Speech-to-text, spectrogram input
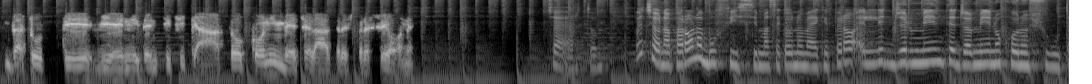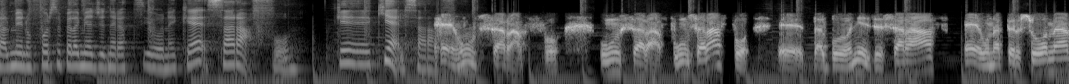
da tutti viene identificato con invece l'altra espressione. Certo. Poi c'è una parola buffissima secondo me che però è leggermente già meno conosciuta, almeno forse per la mia generazione, che è saraffo. Che, chi è il saraffo? È un saraffo, un saraffo, un saraffo eh, dal bolognese saraf è una persona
